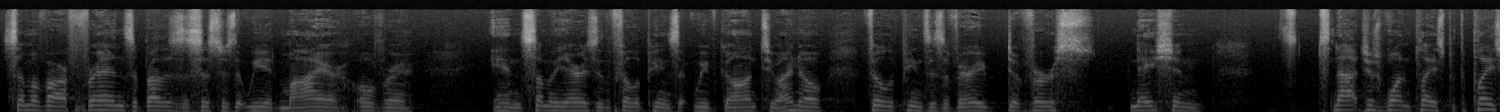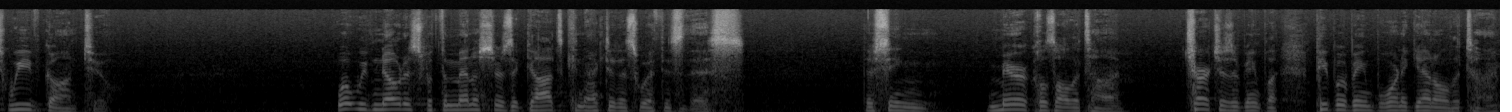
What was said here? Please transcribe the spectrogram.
Some of our friends, the brothers and sisters that we admire over in some of the areas of the Philippines that we've gone to. I know Philippines is a very diverse nation. It's, not just one place, but the place we've gone to. What we've noticed with the ministers that God's connected us with is this they're seeing miracles all the time. Churches are being planted. People are being born again all the time.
